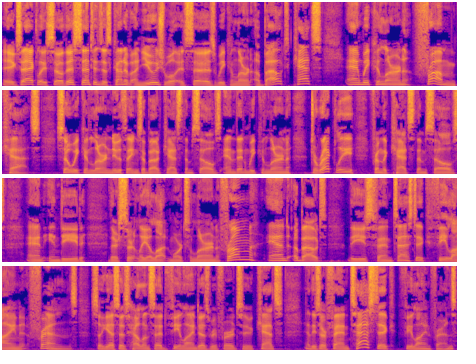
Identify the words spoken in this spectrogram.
Exactly. So this sentence is kind of unusual. It says we can learn about cats and we can learn from cats. So we can learn new things about cats themselves and then we can learn directly from the cats themselves. And indeed, there's certainly a lot more to learn from and about these fantastic feline friends. So, yes, as Helen said, feline does refer to cats, and these are fantastic feline friends.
